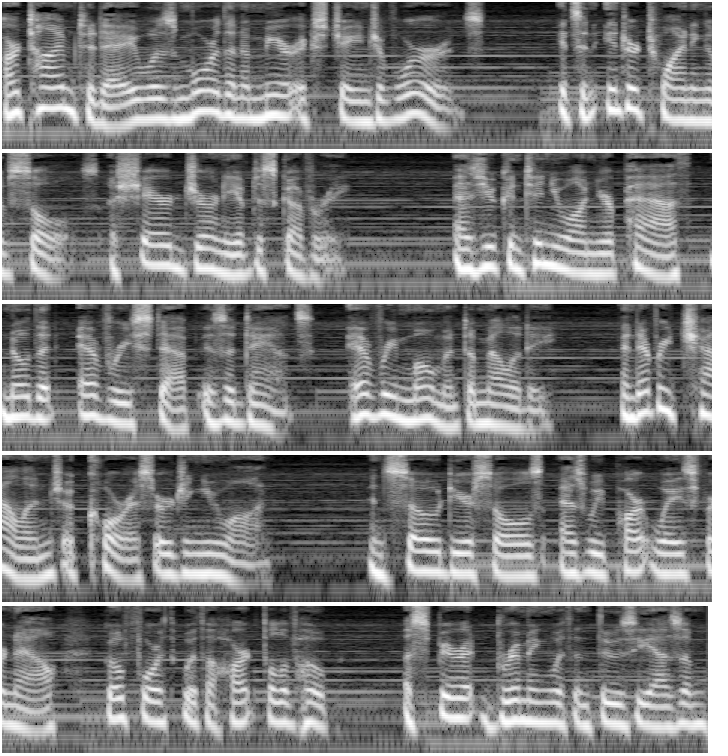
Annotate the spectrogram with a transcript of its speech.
Our time today was more than a mere exchange of words. It's an intertwining of souls, a shared journey of discovery. As you continue on your path, know that every step is a dance, every moment a melody, and every challenge a chorus urging you on. And so, dear souls, as we part ways for now, go forth with a heart full of hope, a spirit brimming with enthusiasm,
